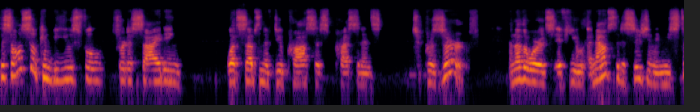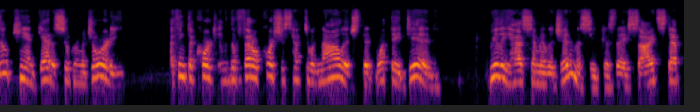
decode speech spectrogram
This also can be useful for deciding what substantive due process precedents to preserve. In other words, if you announce the decision and you still can't get a supermajority, I think the court, the federal courts just have to acknowledge that what they did really has some illegitimacy because they sidestepped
